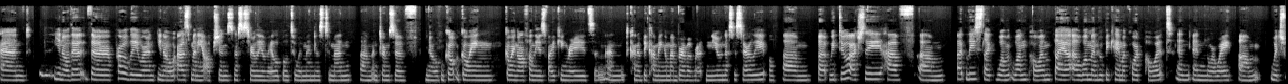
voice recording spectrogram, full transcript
and you know, there there probably weren't you know as many options necessarily available to women as to men um, in terms of you know go, going going off on these Viking raids and, and kind of becoming a member of a retinue necessarily. Um, but we do actually have um, at least like one, one poem by a, a, woman who became a court poet in, in Norway. Um, which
